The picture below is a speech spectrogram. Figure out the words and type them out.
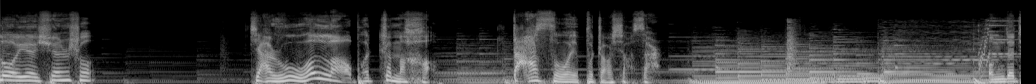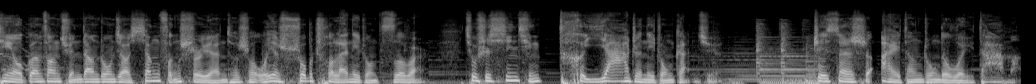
落叶轩说：“假如我老婆这么好，打死我也不找小三儿。”我们的听友官方群当中叫相逢是缘，他说我也说不出来那种滋味儿，就是心情特压着那种感觉，这算是爱当中的伟大吗？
